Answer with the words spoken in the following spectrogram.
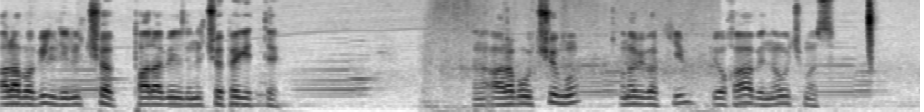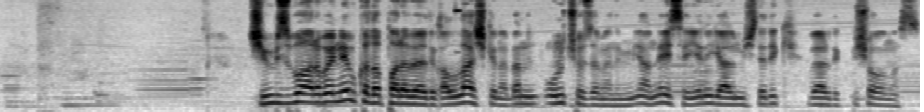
Araba bildiğini çöp, para bildiğini çöpe gitti. Yani araba uçuyor mu? Ona bir bakayım. Yok abi ne. Cık. Şimdi biz bu arabaya niye bu kadar para verdik Allah aşkına ben onu çözemedim. Ya neyse yeni gelmiş dedik verdik bir şey olmaz.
